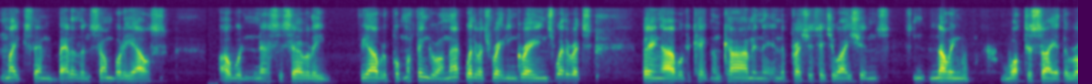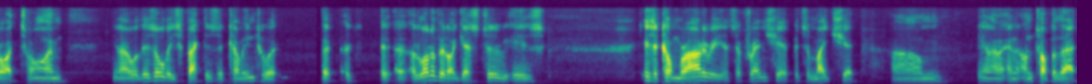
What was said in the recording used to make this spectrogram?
makes them better than somebody else? I wouldn't necessarily be able to put my finger on that. Whether it's reading greens, whether it's being able to keep them calm in the in the pressure situations, knowing what to say at the right time. You know, there's all these factors that come into it, but a, a, a lot of it, I guess, too, is is a camaraderie. It's a friendship. It's a mateship. Um, you know, and on top of that,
